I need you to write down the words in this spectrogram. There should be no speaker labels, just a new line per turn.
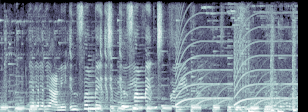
Yeah, yeah, yeah. in the mix, baby.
